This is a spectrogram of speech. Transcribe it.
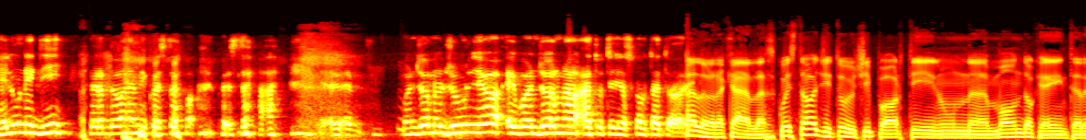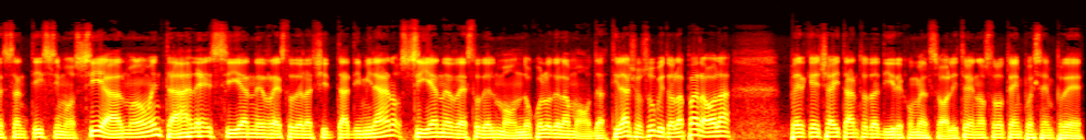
è lunedì, perdonami questo, questa, eh, buongiorno Giulio e buongiorno a tutti gli ascoltatori. Allora Carla, quest'oggi tu ci porti in un mondo che è interessantissimo sia al Monumentale sia nel resto della città di Milano, sia nel resto del mondo, quello della moda. Ti lascio subito la parola perché c'hai tanto da dire come al solito e il nostro tempo è sempre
